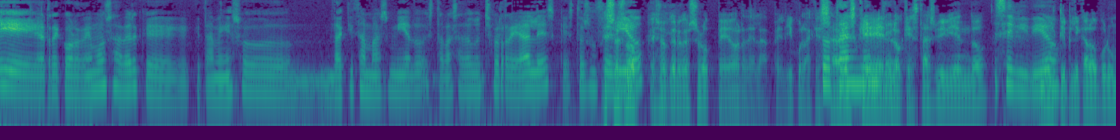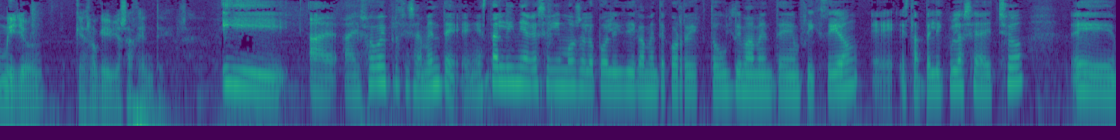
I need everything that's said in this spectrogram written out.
Eh, recordemos, a ver, que, que también eso da quizá más miedo. Está basado en hechos reales, que esto Eso, es sucedió. lo- eso creo que es lo peor de la película, que sabes Totalmente. que lo que estás viviendo, Se vivió. multiplícalo por un millón, que es lo que vivió esa gente. O sea, Y a, a eso voy precisamente. En esta línea que seguimos de lo políticamente correcto últimamente en ficción, eh, esta película se ha hecho. eh,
